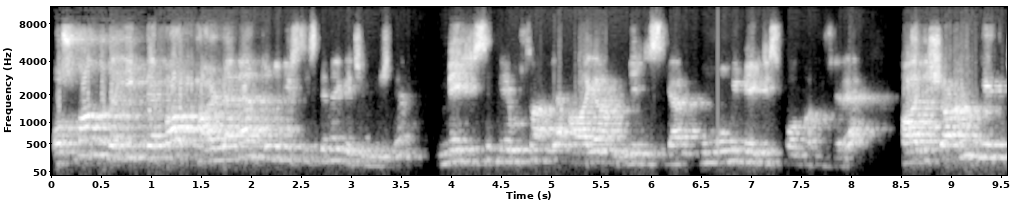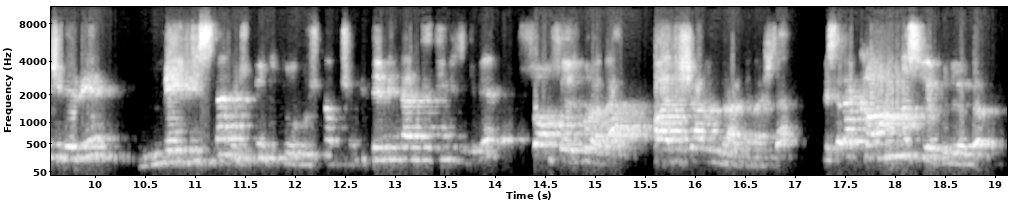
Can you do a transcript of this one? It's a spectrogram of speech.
Osmanlı'da ilk defa parlamentolu bir sisteme geçilmiştir. Meclisi mebusan ve ayan meclisi yani umumi meclis olmak üzere padişahın yetkileri meclisten üstün tutulmuştu. Çünkü deminden dediğimiz gibi son söz burada padişahındır arkadaşlar. Mesela kanun nasıl yapılıyordu?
